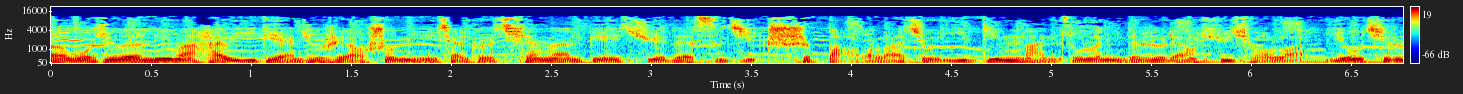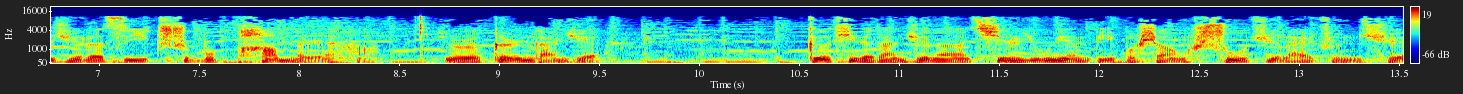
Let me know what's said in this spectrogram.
呃，我觉得另外还有一点就是要说明一下，就是千万别觉得自己吃饱了就一定满足了你的热量需求了，尤其是觉得自己吃不胖的人哈，就是个人感觉，个体的感觉呢，其实永远比不上数据来准确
